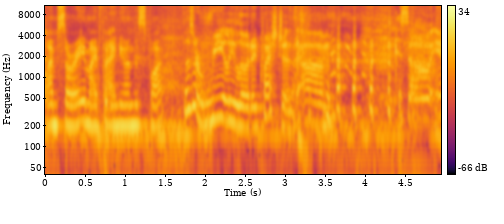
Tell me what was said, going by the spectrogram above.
I'm sorry, am I putting you on the spot? Those are really loaded questions. Um, so it's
